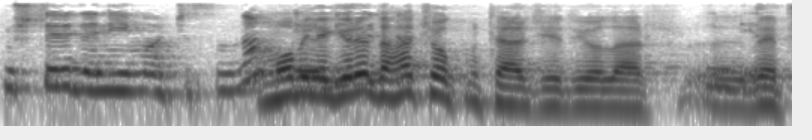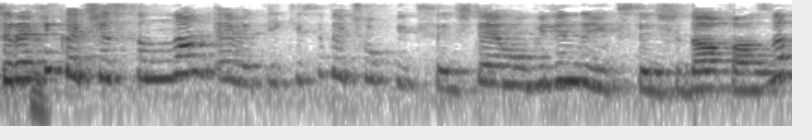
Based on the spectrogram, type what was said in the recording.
müşteri deneyimi açısından. Mobile e, göre daha çok mu tercih ediyorlar web Trafik açısından evet ikisi de çok yükselişte. Yani mobilin de yükselişi daha fazla.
